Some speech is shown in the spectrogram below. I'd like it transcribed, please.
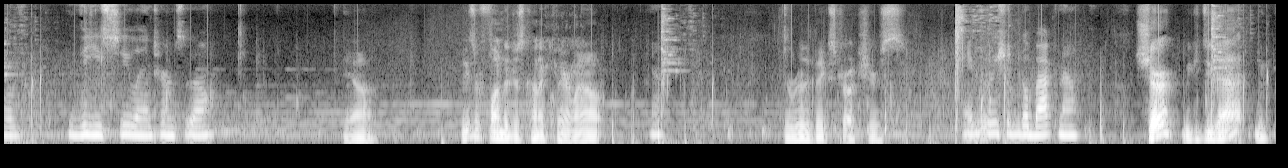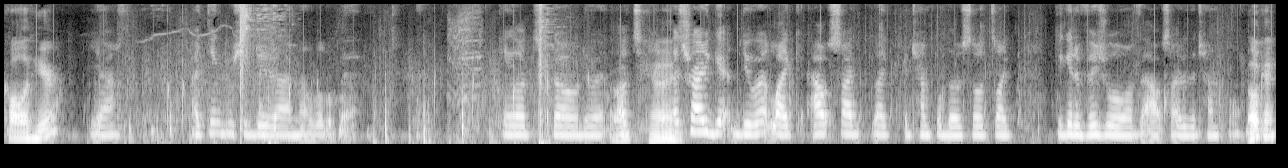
of these sea lanterns, though. Yeah. These are fun to just kind of clear them out. Yeah. They're really big structures. Maybe we should go back now. Sure, we could do that. We could call it here. Yeah. I think we should do that in a little bit. Okay, let's go do it. Let's Okay. let's try to get do it like outside like the temple though, so it's like we get a visual of the outside of the temple. Okay.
